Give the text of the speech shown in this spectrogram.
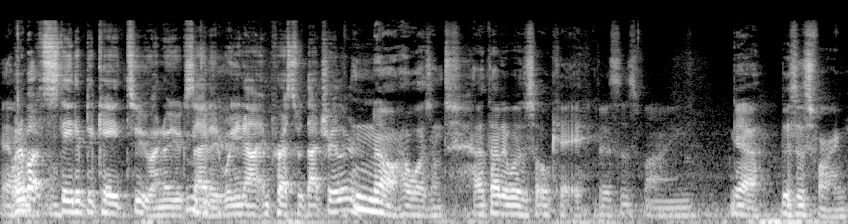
And What I'm- about State of Decay 2? I know you're excited. Were you not impressed with that trailer? No, I wasn't. I thought it was okay. This is fine. Yeah, this is fine.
